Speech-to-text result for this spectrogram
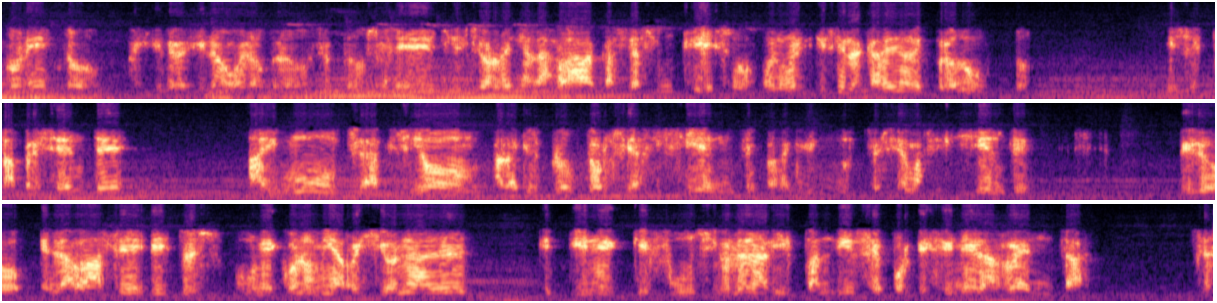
¿Qué quiero decir con esto? Hay gente que decir, no, bueno, pero se produce leche, se ordeñan las vacas, se hace un queso. Bueno, esa es la cadena de productos. Eso está presente. Hay mucha acción para que el productor sea eficiente, para que la industria sea más eficiente. Pero en la base esto es una economía regional que tiene que funcionar y expandirse porque genera renta. O sea,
